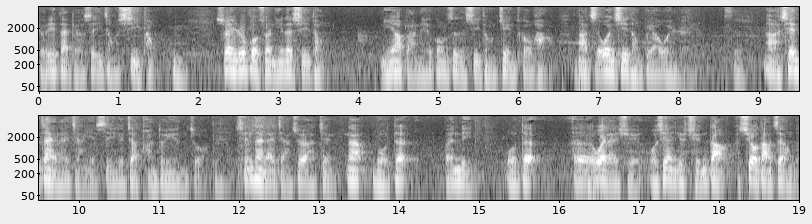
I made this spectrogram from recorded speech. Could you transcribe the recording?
九离代表是一种系统。嗯。所以如果说您的系统，你要把你的公司的系统建构好，那只问系统，不要问人。那现在来讲也是一个叫团队运作。对，现在来讲就要建。那我的本领，我的呃未来学，我现在就寻到嗅到这样的。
